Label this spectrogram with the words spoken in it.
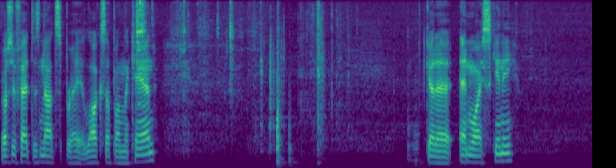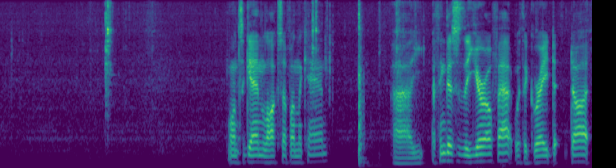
Rust-O-Fat does not spray, it locks up on the can. Got a NY Skinny. Once again, locks up on the can. Uh, I think this is the Eurofat with a gray dot.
